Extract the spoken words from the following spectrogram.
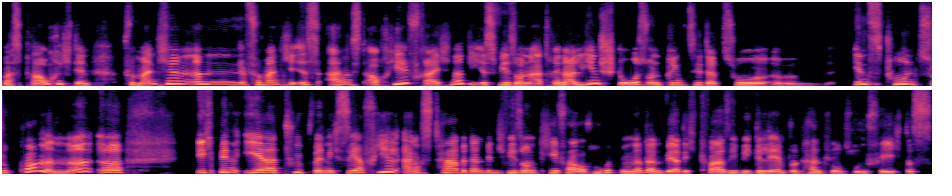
was brauche ich denn? Für manche, ne, für manche ist Angst auch hilfreich, ne? Die ist wie so ein Adrenalinstoß und bringt sie dazu, äh, ins Tun zu kommen. Ne? Äh, ich bin eher Typ, wenn ich sehr viel Angst habe, dann bin ich wie so ein Käfer auf dem Rücken. Ne? Dann werde ich quasi wie gelähmt und handlungsunfähig. Das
